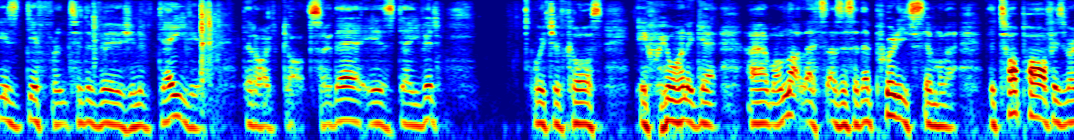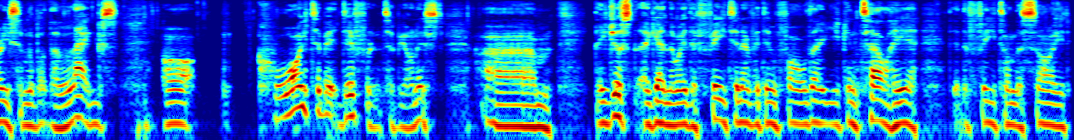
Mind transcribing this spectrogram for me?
is different to the version of David that I've got. So there is David which of course if we want to get um well not let's as i said they're pretty similar. The top half is very similar but the legs are quite a bit different to be honest. Um they just again the way the feet and everything fold out you can tell here that the feet on the side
